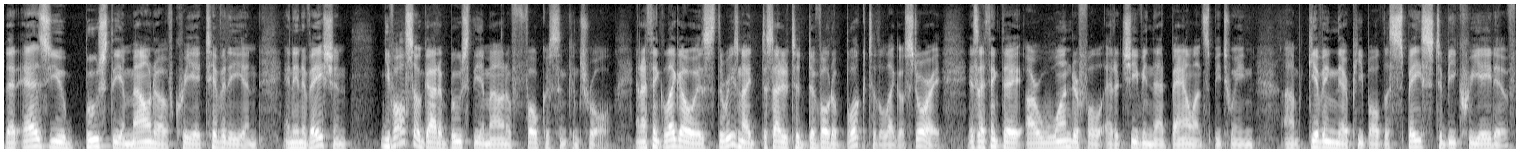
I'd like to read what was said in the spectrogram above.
That as you boost the amount of creativity and, and innovation, you've also got to boost the amount of focus and control. And I think Lego is the reason I decided to devote a book to the Lego story is I think they are wonderful at achieving that balance between um, giving their people the space to be creative,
